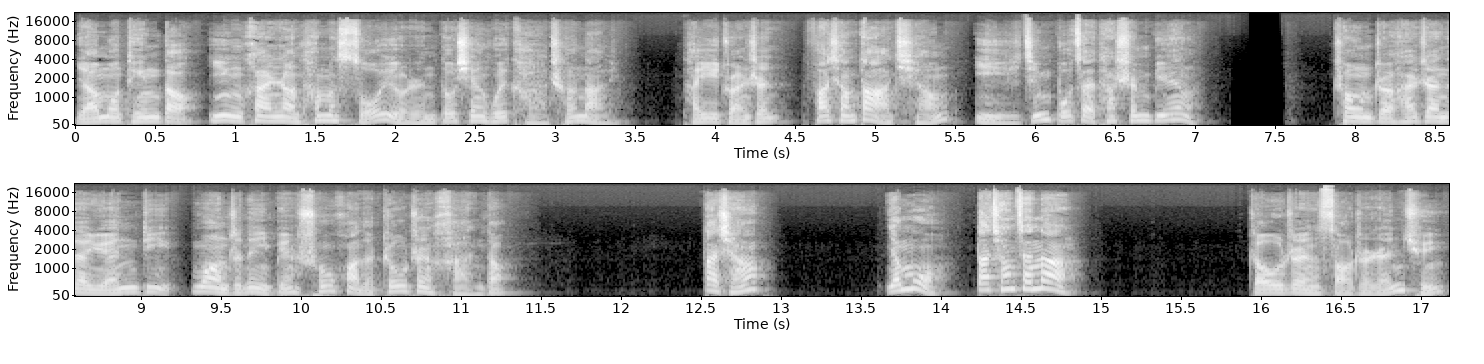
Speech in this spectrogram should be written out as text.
杨木听到硬汉让他们所有人都先回卡车那里，他一转身发现大强已经不在他身边了，冲着还站在原地望着那边说话的周震喊道：“大强，杨木，大强在那儿！”周震扫着人群，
